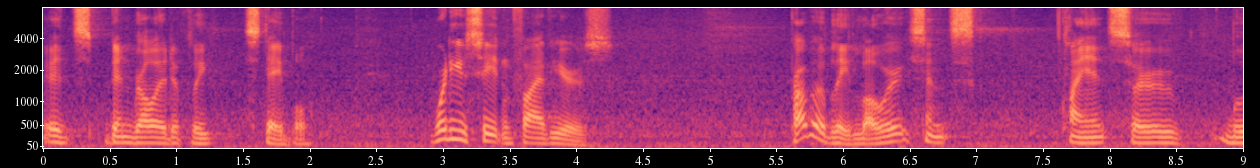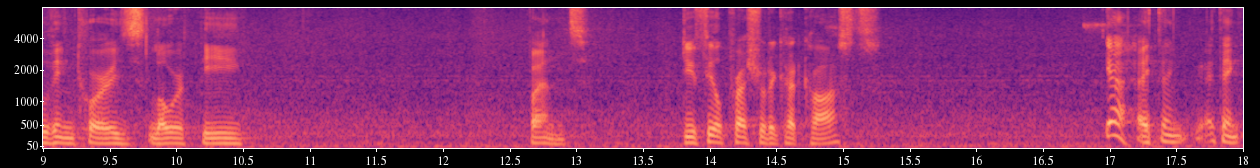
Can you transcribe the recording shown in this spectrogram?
it's been relatively stable. Where do you see it in five years? Probably lower since clients are moving towards lower fee funds. Do you feel pressure to cut costs? Yeah, I think I think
